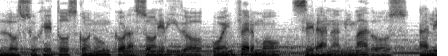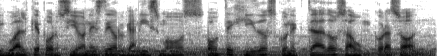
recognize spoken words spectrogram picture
Los sujetos con un corazón herido o enfermo serán animados, al igual que porciones de organismos o tejidos conectados a un corazón.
